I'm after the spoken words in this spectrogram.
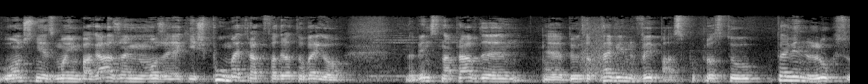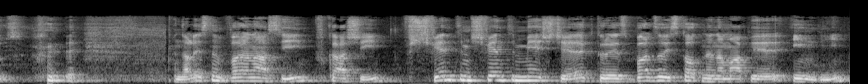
łącznie z moim bagażem, może jakieś pół metra kwadratowego. No więc naprawdę e, był to pewien wypas, po prostu pewien luksus. No ale jestem w Varanasi, w Kashi, w świętym, świętym mieście, które jest bardzo istotne na mapie Indii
